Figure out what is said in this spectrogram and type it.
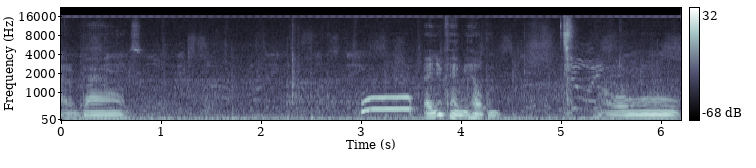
Out of bounds. Woo. Hey, you can't be helping. Oh.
